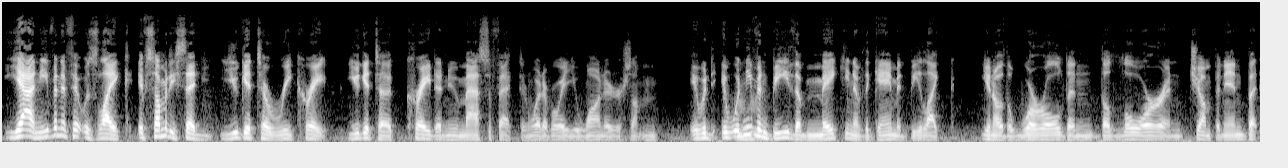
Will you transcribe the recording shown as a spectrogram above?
yeah, and even if it was like if somebody said you get to recreate, you get to create a new Mass Effect in whatever way you want it or something, it would it wouldn't mm-hmm. even be the making of the game. It'd be like you know the world and the lore and jumping in. But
